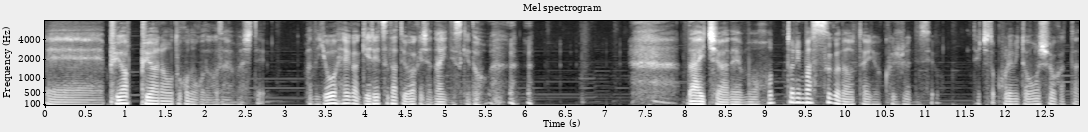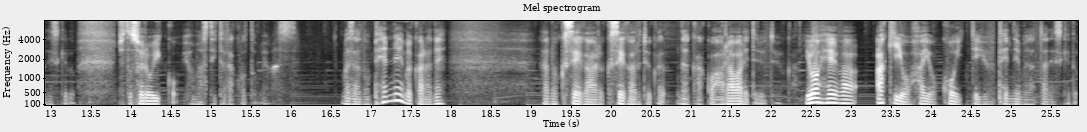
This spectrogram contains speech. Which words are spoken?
えー、ピュアピュアな男の子でございまして、あの、傭兵が下劣だというわけじゃないんですけど 大地はね、もう本当にまっすぐなお便りをくれるんですよ。で、ちょっとこれ見て面白かったんですけど、ちょっとそれを一個読ませていただこうと思います。まずあの、ペンネームからね、あの、癖がある、癖があるというか、なんかこう、現れてるというか、傭兵は、秋をはよ恋っていうペンネームだったんですけど、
